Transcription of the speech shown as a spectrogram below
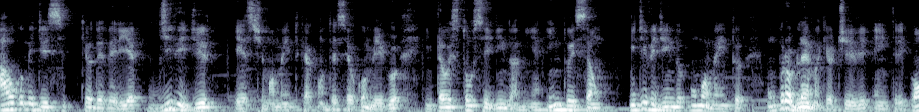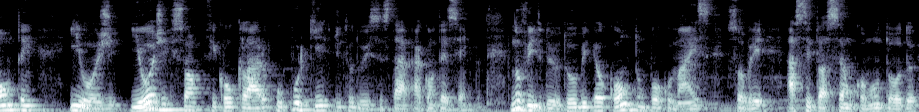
algo me disse que eu deveria dividir este momento que aconteceu comigo, então estou seguindo a minha intuição e dividindo um momento, um problema que eu tive entre ontem e hoje. E hoje que só ficou claro o porquê de tudo isso estar acontecendo. No vídeo do YouTube eu conto um pouco mais sobre a situação como um todo,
